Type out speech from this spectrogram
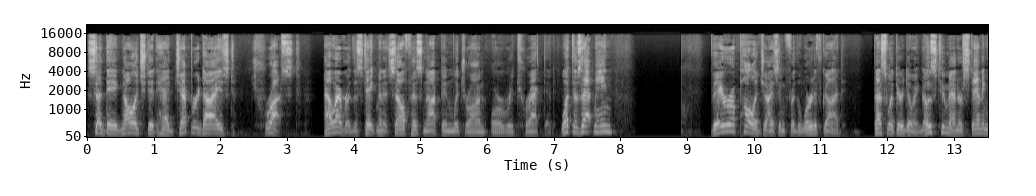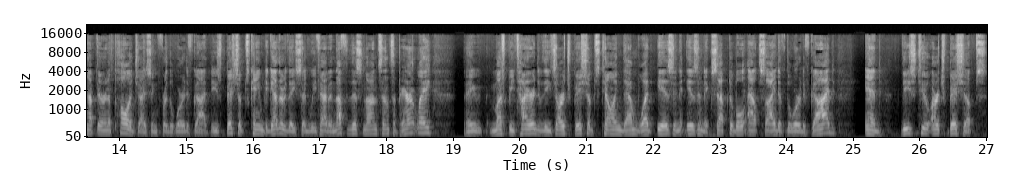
said they acknowledged it had jeopardized trust. However, the statement itself has not been withdrawn or retracted. What does that mean? They are apologizing for the Word of God. That's what they're doing. Those two men are standing up there and apologizing for the Word of God. These bishops came together. They said, We've had enough of this nonsense, apparently. They must be tired of these archbishops telling them what is and isn't acceptable outside of the Word of God. And these two archbishops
